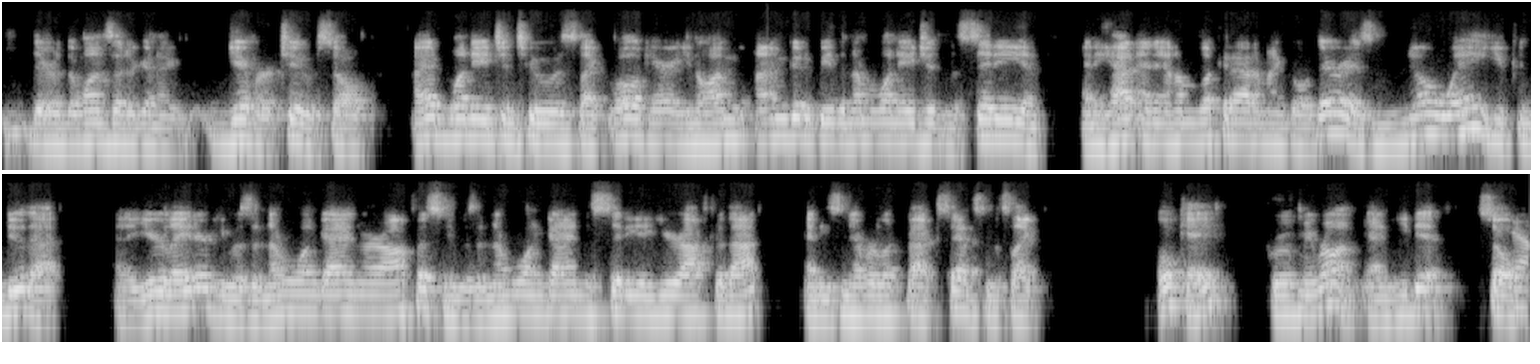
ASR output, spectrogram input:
they're the ones that are going to give her too. So I had one agent who was like, "Well, Gary, you know, I'm I'm going to be the number one agent in the city," and and he had and, and I'm looking at him. I go, "There is no way you can do that." And a year later, he was the number one guy in our office. He was the number one guy in the city a year after that, and he's never looked back since. And it's like, okay, prove me wrong, and he did. So, yeah.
